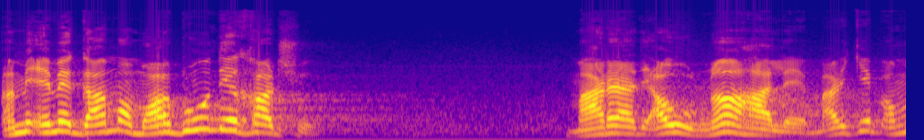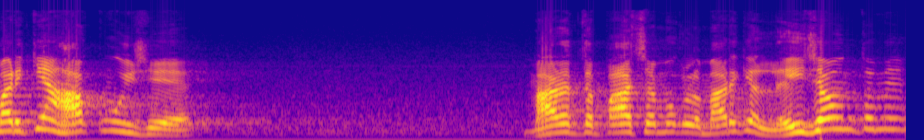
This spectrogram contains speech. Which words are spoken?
અમે એમે ગામમાં મોઢું દેખાડશું. મહારાજ આવું ન હાલે. મારે કે અમારે ક્યાં હાકવું છે? મારે તો પાછા મોકલો. મારે ક્યાં લઈ જાઓ ને તમે?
